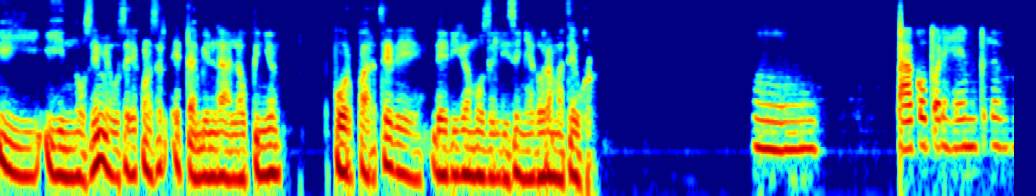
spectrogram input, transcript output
Y, no sé, me gustaría conocer eh, también la, opinión por parte de, digamos, del diseñador amateur. Mm, Paco, por ejemplo.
